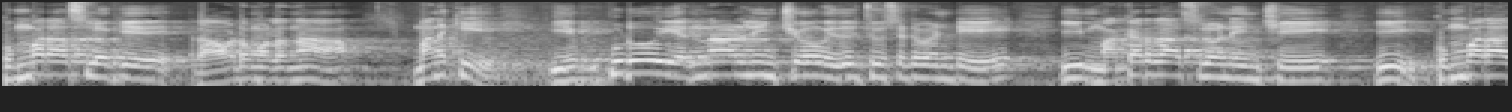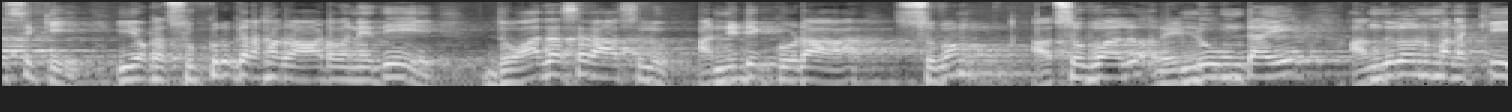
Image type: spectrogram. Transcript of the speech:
కుంభరాశిలోకి రావడం వలన మనకి ఎప్పుడో ఎన్నాళ్ళ నుంచో ఎదురు చూసేటువంటి ఈ మకర రాశిలో నుంచి ఈ కుంభరాశికి ఈ యొక్క శుక్ర గ్రహం రావడం అనేది ద్వాదశ రాశులు అన్నిటికి కూడా శుభం అశుభాలు రెండు ఉంటాయి. అందులోను మనకి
